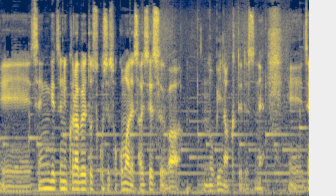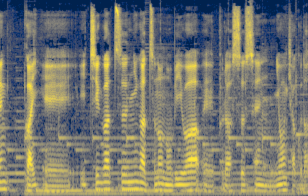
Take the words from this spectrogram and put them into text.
えー、先月に比べると少しそこまで再生数が伸びなくてですね、えー、前回、えー、1月2月の伸びは、えー、プラス1400だっ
